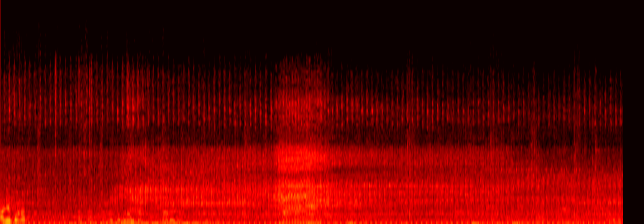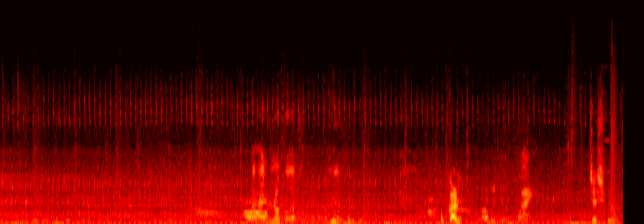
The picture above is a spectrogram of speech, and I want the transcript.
आगे पकड़. चष्मा.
